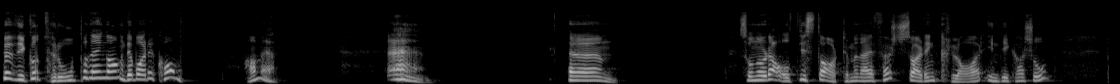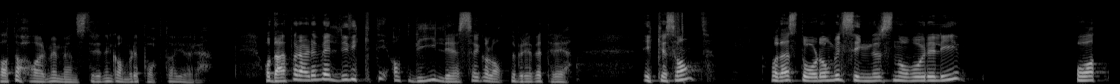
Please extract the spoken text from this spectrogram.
Behøvde ikke å tro på det engang. Det bare kom. Amen. Ehm, så når det alltid starter med deg først, så er det en klar indikasjon på at det har med mønsteret i den gamle pakta å gjøre. Og Derfor er det veldig viktig at vi leser Galaterbrevet 3. Ikke sant? Og Der står det om velsignelsen over våre liv, og at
